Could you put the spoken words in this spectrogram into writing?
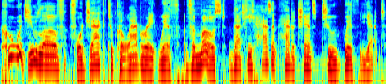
"Who would you love for Jack to collaborate with the most that he hasn't had a chance to with yet?"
